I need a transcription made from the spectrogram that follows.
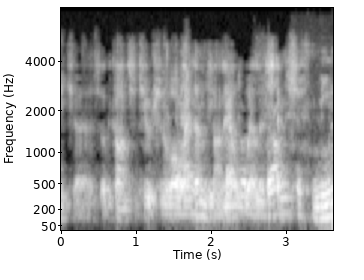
features of the constitution of all atoms are now well established. A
